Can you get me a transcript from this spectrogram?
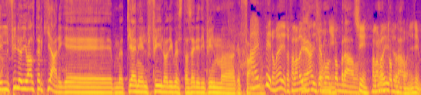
il figlio di Walter Chiari che mm, tiene il filo di questa serie di film che fanno. Ah, è vero, me l'hai detto, fa la è valigia dei anche molto bravo. Sì, fa la Molto bravo. sogni, sì.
